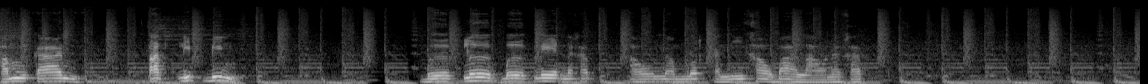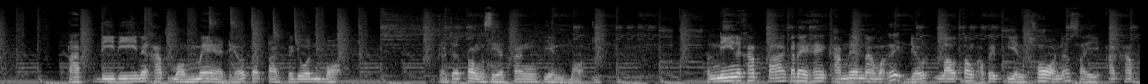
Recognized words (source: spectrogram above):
ทำการตัดลิบบิน เบิกเลิกเบิกเนตรนะครับ เอานำรถคันนี้เข้าบ้านเรานะครับ ตัดดีๆนะครับหม่อมแม่เดี๋ยวจะตัดไปโดนเบาะเดี๋ยวจะต้องเสียตังค์เปลี่ยนเบาะอีก วันนี้นะครับป้าก็ได้ให้คำแนะนำว่าเอ้ยเดี๋ยวเราต้องเอาไปเปลี่ยนท่อนะใส่อะคาโป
